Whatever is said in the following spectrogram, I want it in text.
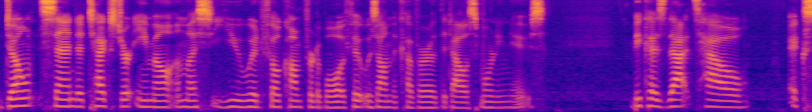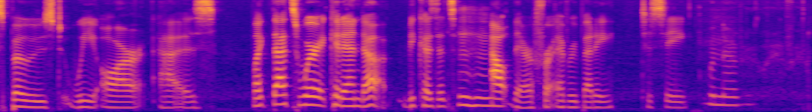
don't send a text or email unless you would feel comfortable if it was on the cover of the Dallas Morning News. Because that's how exposed we are as, like, that's where it could end up because it's out there for everybody to see. Whenever, wherever.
